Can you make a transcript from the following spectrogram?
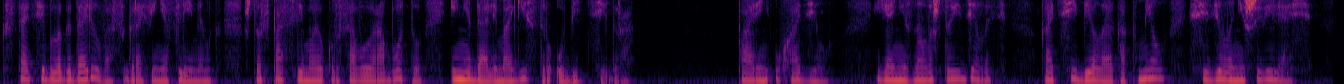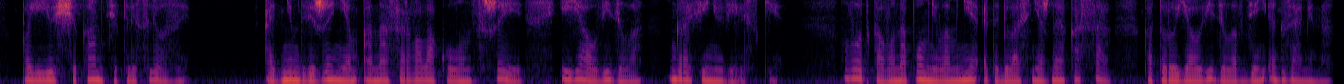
«Кстати, благодарю вас, графиня Флеминг, что спасли мою курсовую работу и не дали магистру убить тигра». Парень уходил. Я не знала, что и делать. Кати, белая как мел, сидела не шевелясь. По ее щекам текли слезы. Одним движением она сорвала кулон с шеи, и я увидела графиню Вельски. Вот кого напомнила мне эта белоснежная коса, которую я увидела в день экзамена.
